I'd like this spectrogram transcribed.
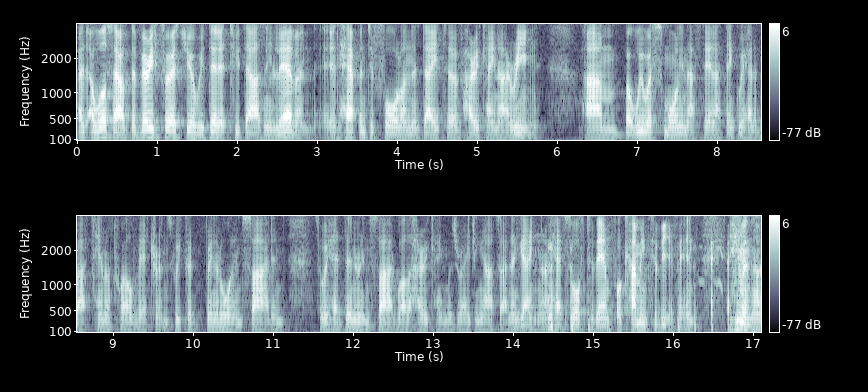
I, I, will say, the very first year we did it, 2011, it happened to fall on the date of Hurricane Irene. Um, but we were small enough then, I think we had about 10 or 12 veterans. We could bring it all inside, and so we had dinner inside while the hurricane was raging outside. And again, you know, hats off to them for coming to the event, even though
